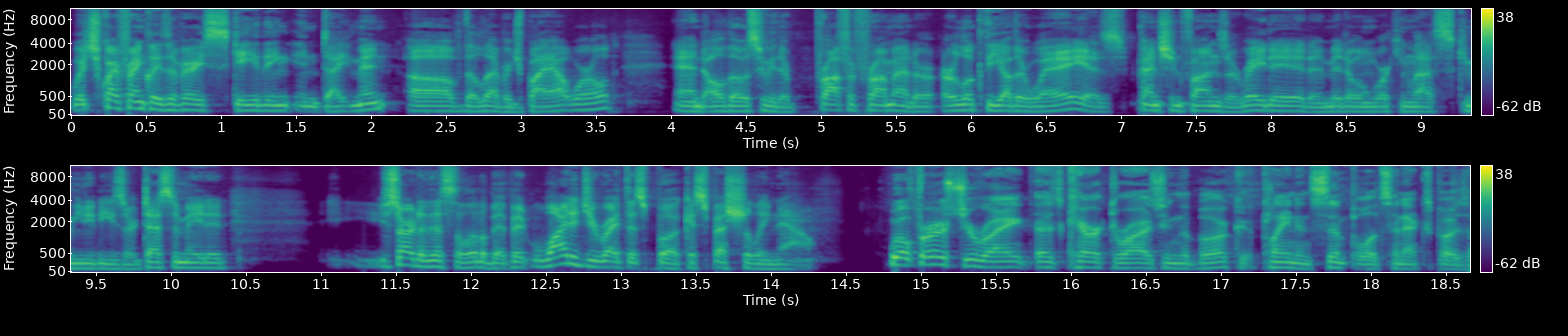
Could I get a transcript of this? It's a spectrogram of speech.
which, quite frankly, is a very scathing indictment of the leverage buyout world and all those who either profit from it or, or, look the other way as pension funds are raided and middle and working class communities are decimated. You started this a little bit, but why did you write this book, especially now? Well, first, you're right as characterizing the book. Plain and simple, it's an expose.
